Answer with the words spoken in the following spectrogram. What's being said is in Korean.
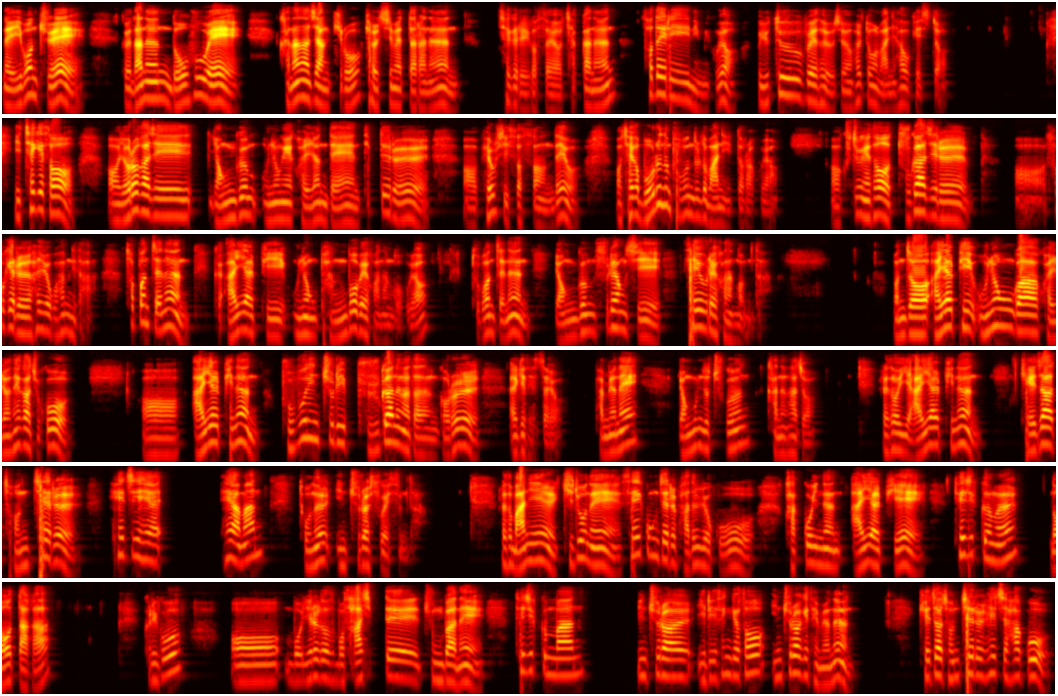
네, 이번 주에 그 나는 노후에 가난하지 않기로 결심했다라는 책을 읽었어요. 작가는 서대리님이고요. 그 유튜브에서 요즘 활동을 많이 하고 계시죠. 이 책에서 어, 여러 가지 연금 운용에 관련된 팁들을 어, 배울 수 있었었는데요. 어, 제가 모르는 부분들도 많이 있더라고요. 어, 그 중에서 두 가지를 어, 소개를 하려고 합니다. 첫 번째는 그 IRP 운용 방법에 관한 거고요. 두 번째는 연금 수령 시 세율에 관한 겁니다. 먼저 IRP 운용과 관련해 가지고 어, IRP는 부분 인출이 불가능하다는 것을 알게 됐어요. 반면에 연금저축은 가능하죠. 그래서 이 IRP는 계좌 전체를 해지해야만 돈을 인출할 수가 있습니다. 그래서 만일 기존에 세액공제를 받으려고 갖고 있는 IRP에 퇴직금을 넣었다가 그리고 어 뭐 예를 들어서 뭐 40대 중반에 퇴직금만 인출할 일이 생겨서 인출하게 되면은 계좌 전체를 해지하고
